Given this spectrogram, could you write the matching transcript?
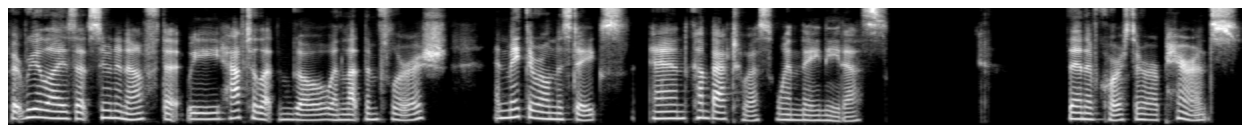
But realize that soon enough that we have to let them go and let them flourish and make their own mistakes and come back to us when they need us. Then, of course, there are parents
